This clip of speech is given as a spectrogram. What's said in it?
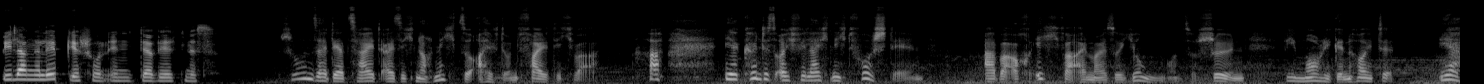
Wie lange lebt ihr schon in der Wildnis? Schon seit der Zeit, als ich noch nicht so alt und faltig war. Ha, ihr könnt es euch vielleicht nicht vorstellen, aber auch ich war einmal so jung und so schön wie Morrigan heute. Ja,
